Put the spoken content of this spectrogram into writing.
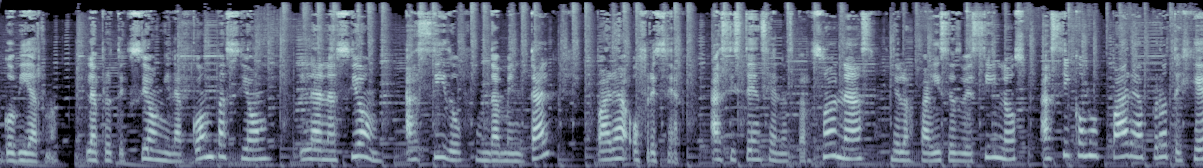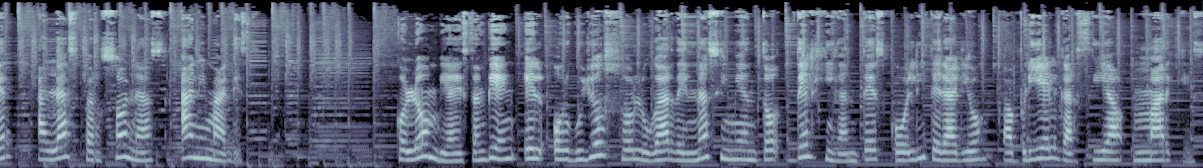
gobierno, la protección y la compasión. La nación ha sido fundamental para ofrecer asistencia a las personas de los países vecinos, así como para proteger a las personas animales. Colombia es también el orgulloso lugar de nacimiento del gigantesco literario Gabriel García Márquez,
